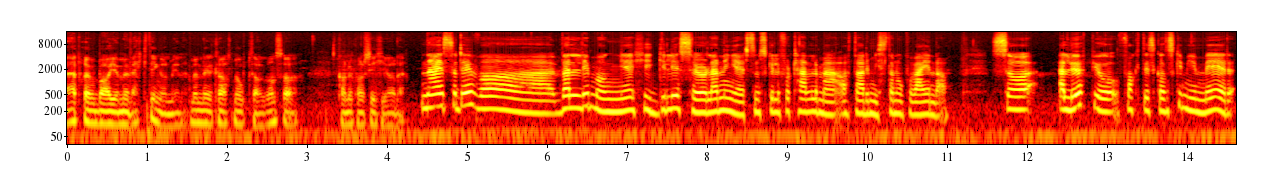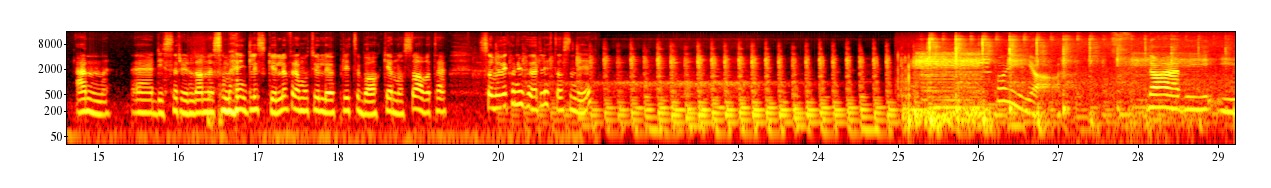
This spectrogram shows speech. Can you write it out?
jeg prøver bare å gjemme vekk tingene mine, men det er klart med oppdageren så kan du kanskje ikke gjøre det. Nei, så det var veldig mange hyggelige sørlendinger som skulle fortelle meg at jeg hadde mista noe på veien da. Så jeg løp jo faktisk ganske mye mer enn eh, disse rundene som jeg egentlig skulle, for jeg måtte jo løpe de tilbake igjen også av og til. Så men vi kan jo høre litt åssen det gikk. Ja. Da er vi i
